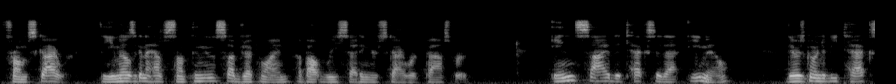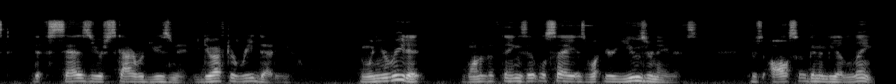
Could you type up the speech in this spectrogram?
from Skyward. The email is going to have something in the subject line about resetting your Skyward password. Inside the text of that email, there's going to be text that says your Skyward username. You do have to read that email. And when you read it, one of the things it will say is what your username is. There's also going to be a link,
